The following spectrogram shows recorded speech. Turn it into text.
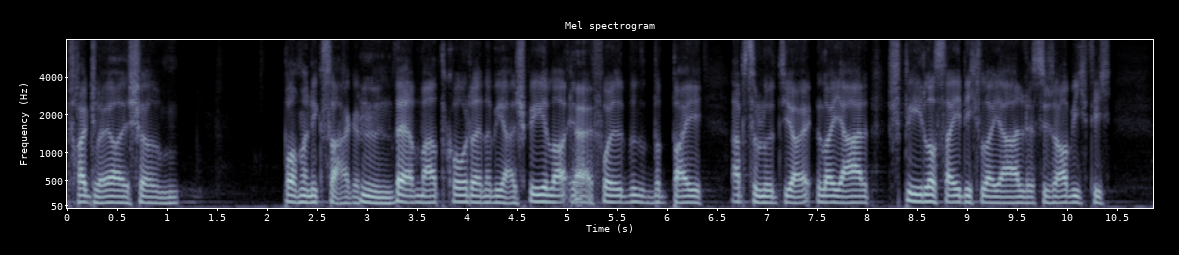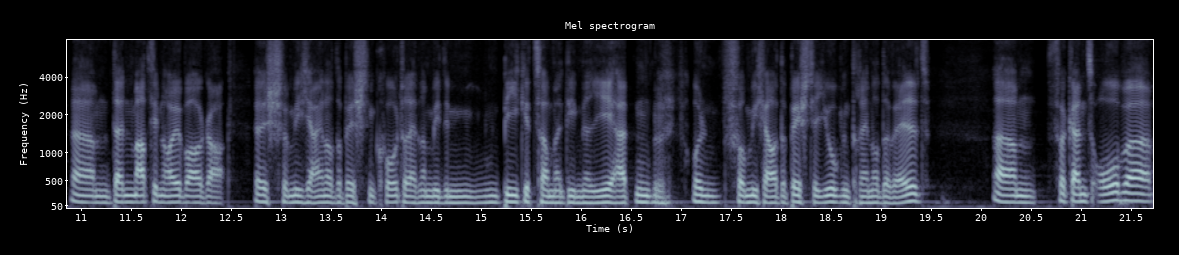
Frank Löhr ist schon braucht man nichts sagen. Mhm. Der Matt Co-Trainer wie als Spieler, ja. voll dabei, absolut loyal, spielerseitig loyal, das ist auch wichtig. Ähm, dann Martin Heuberger ist für mich einer der besten Co-Trainer mit dem Biege zusammen, die wir je hatten. Mhm. Und für mich auch der beste Jugendtrainer der Welt. Ähm, für ganz oben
